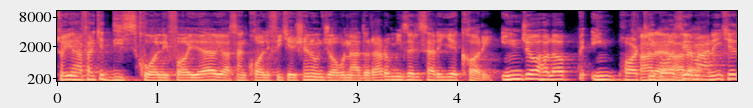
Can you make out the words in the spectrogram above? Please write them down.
تو یه نفر که disqualify ه یا اصلا qualification اون job و نداره رو می‌ذاری سر یه کاری. اینجا حالا این پارتی آره، بازی آره. معنی که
